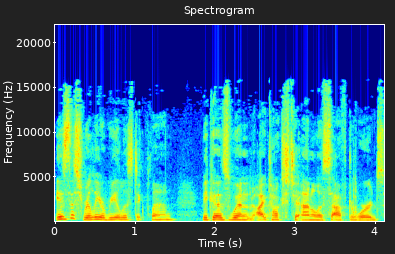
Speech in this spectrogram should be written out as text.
is this really a realistic plan? Because when I talked to analysts afterwards,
